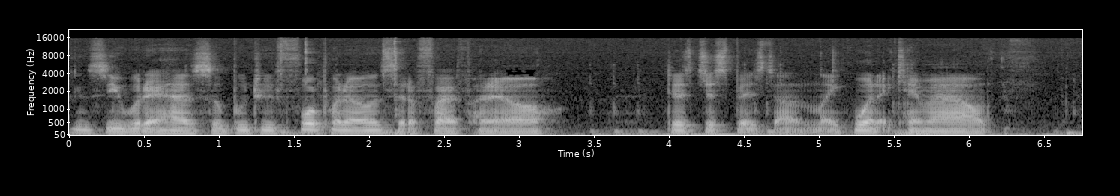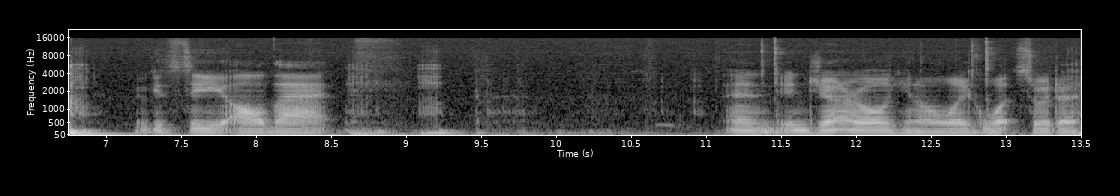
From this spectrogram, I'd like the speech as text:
you can see what it has. So Bluetooth 4.0 instead of 5.0 just just based on like when it came out. You can see all that. And in general you know like what sort of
